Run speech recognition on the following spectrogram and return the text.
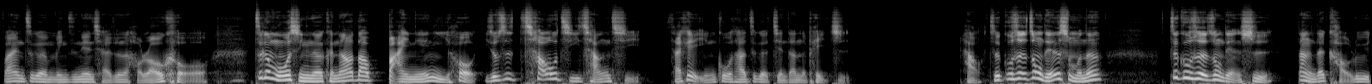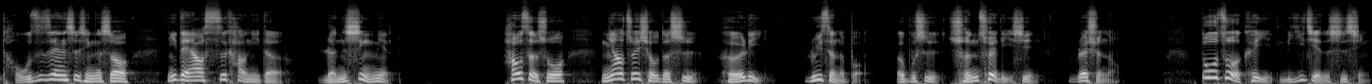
发现这个名字念起来真的好绕口哦。这个模型呢，可能要到百年以后，也就是超级长期，才可以赢过它这个简单的配置。好，这故事的重点是什么呢？这故事的重点是，当你在考虑投资这件事情的时候，你得要思考你的人性面。Houser 说，你要追求的是合理 （reasonable），而不是纯粹理性 （rational）。多做可以理解的事情，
